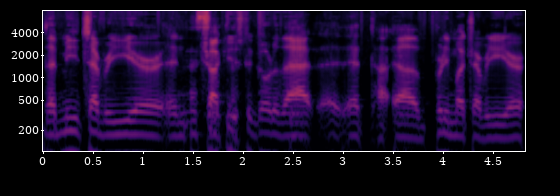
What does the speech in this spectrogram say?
that meets every year, and That's Chuck something. used to go to that at, uh, pretty much every year.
